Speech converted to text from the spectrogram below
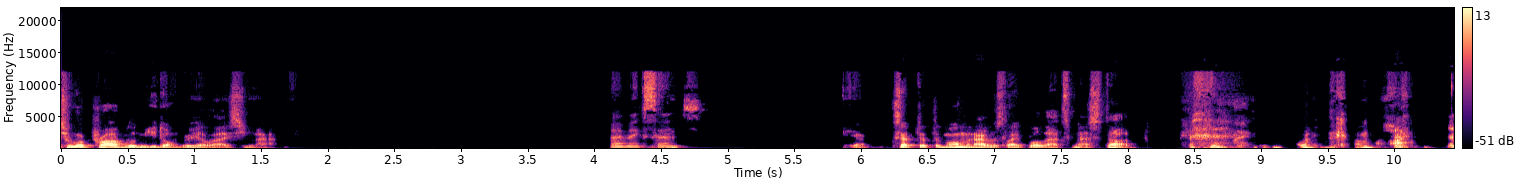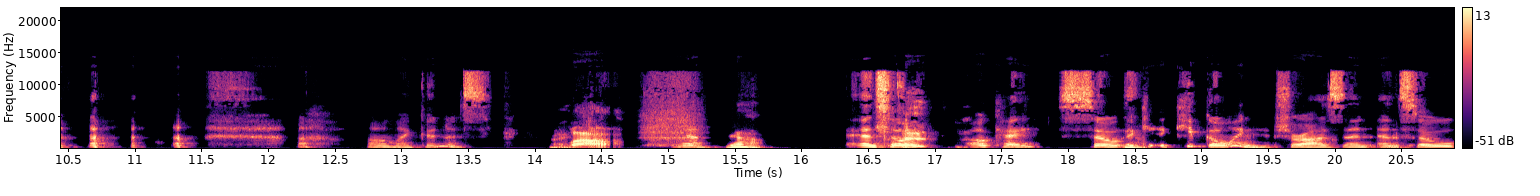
to a problem you don't realize you have. That makes sense. Yeah. Except at the moment, I was like, well, that's messed up. Come on. oh, my goodness. Right. Wow. Yeah. Yeah. And so, okay. So yeah. keep going, Shiraz. And, and yeah. so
